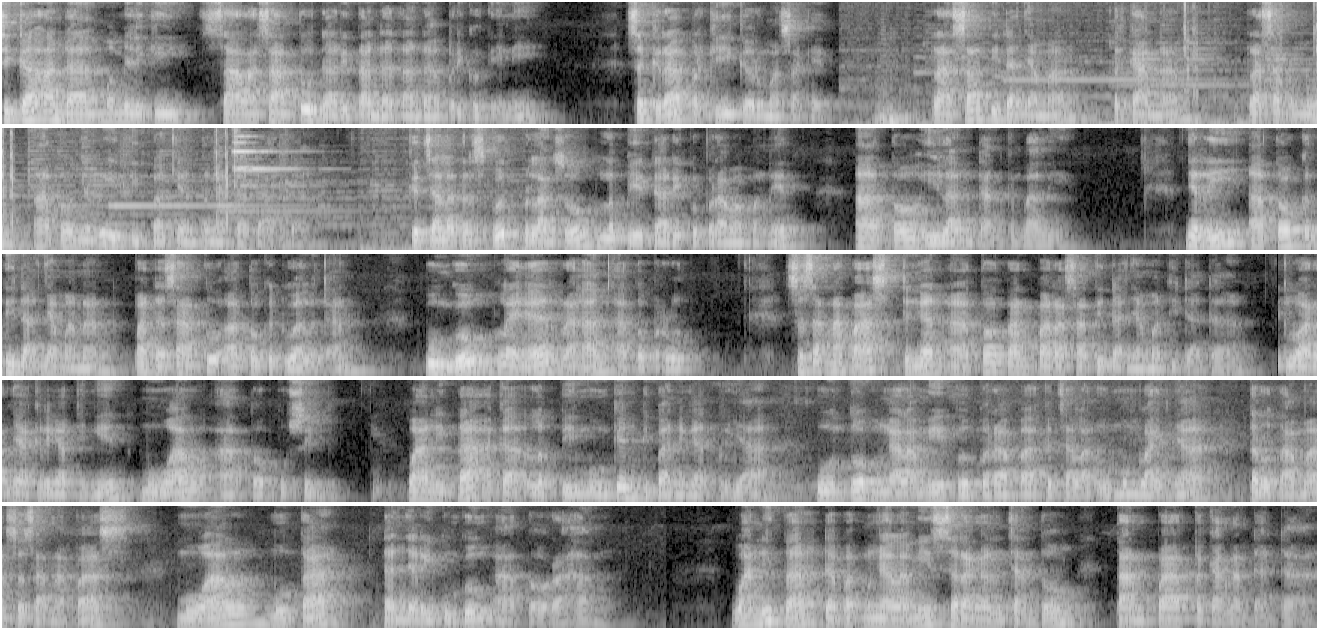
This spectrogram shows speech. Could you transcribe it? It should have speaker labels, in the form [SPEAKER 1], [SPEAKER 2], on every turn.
[SPEAKER 1] Jika Anda memiliki salah satu dari tanda-tanda berikut ini, segera pergi ke rumah sakit. Rasa tidak nyaman, tekanan, rasa penuh, atau nyeri di bagian tengah dada Anda. Gejala tersebut berlangsung lebih dari beberapa menit atau hilang dan kembali. Nyeri atau ketidaknyamanan pada satu atau kedua lengan, punggung, leher, rahang, atau perut Sesak napas dengan atau tanpa rasa tidak nyaman di dada, keluarnya keringat dingin, mual atau pusing. Wanita agak lebih mungkin dibandingkan pria untuk mengalami beberapa gejala umum lainnya, terutama sesak napas, mual, muntah, dan nyeri punggung atau rahang. Wanita dapat mengalami serangan jantung tanpa tekanan dada.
